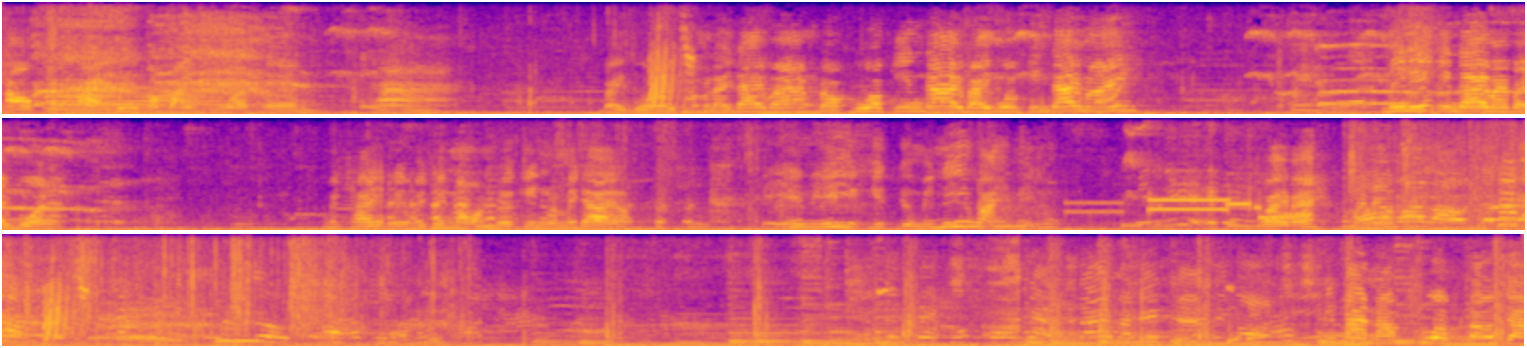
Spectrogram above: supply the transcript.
เอากระถ่ายรูปกับใบบัวแทนอ่า ใบบัวไปทำอะไรได้บ้าง ดอกบัวกินได้ใบบัวกินได้ไหมมินิกินได้ไหมใบบัวเนี่ยไม่ใช่เลยไม่ใช่หนอนด้วยกินมันไม่ได้หรอกมินิคิดอยู่มินิไหวไหมลูกไหวไหมมาเดี๋ยวว่าเราจะเด็กๆทุกคนเนี่ยจะได้มาเล่นน้ำในบ่อที่บ้านน้ำท่วมเราจะ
